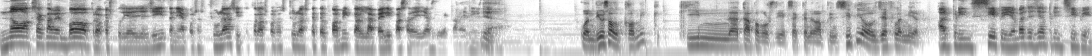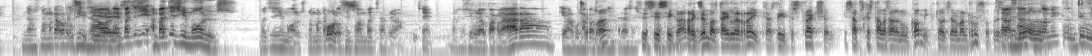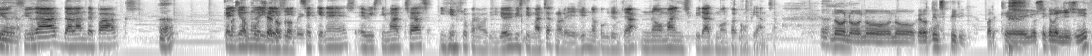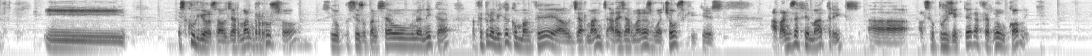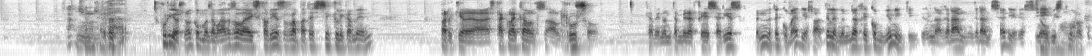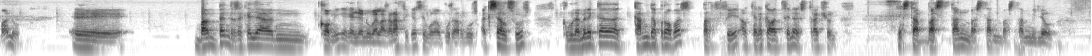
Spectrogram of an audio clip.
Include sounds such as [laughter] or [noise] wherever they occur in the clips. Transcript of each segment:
no exactament bo, però que es podia llegir, tenia coses xules i totes les coses xules que té el còmic, la pel·li passa d'elles directament. I, Ja. Quan dius el còmic, quina etapa vols dir exactament? Al principi o el Jeff Lemire? Al principi, jo em vaig llegir al principi. No, no me'n recordo fins a on. és- Em, vaig llegir, em vaig llegir molts. Em vaig llegir molts. No me'n recordo fins a on vaig arribar. Sí. No sé si voleu parlar ara, que alguna Sí, cosa home. m'interessa. Sí, sí, sí, clar. Per exemple, el Tyler Rake, que has dit Distraction, i saps que està basada en un còmic dels germans Russo, per Està exemple. basat en No, un no, còmic, no idea. Ciutat, de Land de Parks, Ah, que jo no he el llegit. còmic. Sé quin és, he vist imatges i és el que anava a dir. Jo he vist imatges, no l'he llegit, no puc jutjar, no m'ha inspirat molta confiança. No, no, no, no que no t'inspiri, perquè jo sí que l'he llegit i és curiós, els germans Russo, si, ho, si us ho penseu una mica, han fet una mica com van fer els germans, ara germanes Wachowski, que és, abans de fer Matrix, eh, el seu projecte era fer-ne un còmic. Ah, això no Mm. sé. És curiós, no? Com de vegades la història es repeteix cíclicament, perquè està clar que els, els Russo, que venen també de fer sèries, venen de fer comèdies a la tele, venen de fer Community, que és una gran, gran sèrie, que si no Sí, heu vist bona. recomano. Eh, van prendre's aquella mm, còmic, aquella novel·la gràfica, si voleu posar-vos excelsos, com una mena de camp de proves per fer el que han acabat fent a Extraction, que està bastant, bastant, bastant millor.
